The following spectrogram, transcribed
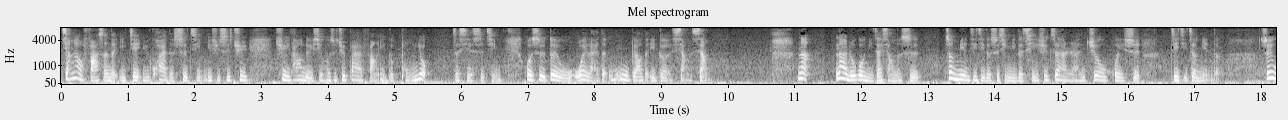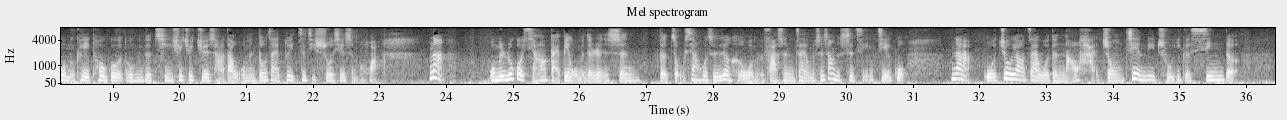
将要发生的一件愉快的事情，也许是去去一趟旅行，或是去拜访一个朋友。这些事情，或者是对我未来的目标的一个想象。那那如果你在想的是正面积极的事情，你的情绪自然而然就会是积极正面的。所以我们可以透过我们的情绪去觉察到，我们都在对自己说些什么话。那我们如果想要改变我们的人生的走向，或是任何我们发生在我们身上的事情结果。那我就要在我的脑海中建立出一个新的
